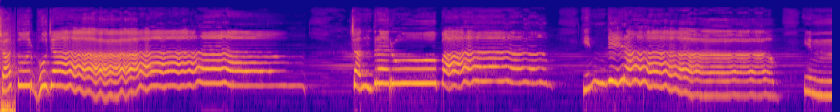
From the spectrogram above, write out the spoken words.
चतुर्भुजा। चन्द्ररूपा इन्दिरा इन्दु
